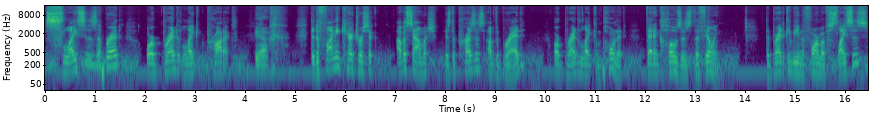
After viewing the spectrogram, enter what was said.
slices of bread or bread like product. Yeah. The defining characteristic of a sandwich is the presence of the bread or bread like component that encloses the filling. The bread can be in the form of slices,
